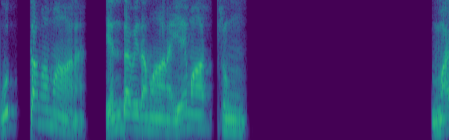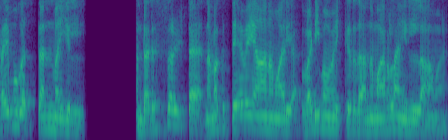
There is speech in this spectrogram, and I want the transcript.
உத்தமமான எந்த விதமான ஏமாற்றும் மறைமுகத்தன்மையில் அந்த ரிசல்ட்டை நமக்கு தேவையான மாதிரி வடிவமைக்கிறது அந்த மாதிரிலாம் இல்லாமல்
